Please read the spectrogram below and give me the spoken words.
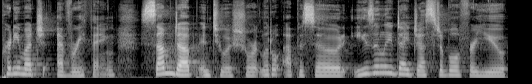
pretty much everything summed up into a short little episode, easily digestible for you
